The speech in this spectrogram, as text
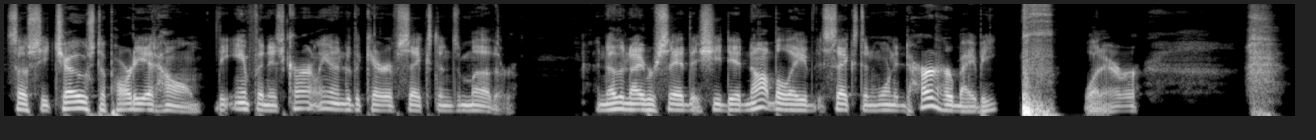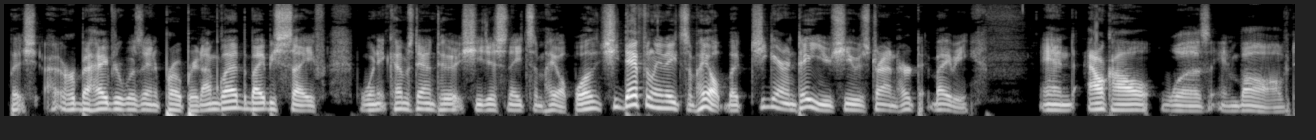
so she chose to party at home. The infant is currently under the care of Sexton's mother. Another neighbor said that she did not believe that Sexton wanted to hurt her baby. Whatever but she, her behavior was inappropriate. I'm glad the baby's safe, but when it comes down to it, she just needs some help. Well, she definitely needs some help, but she guarantee you she was trying to hurt that baby. And alcohol was involved.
